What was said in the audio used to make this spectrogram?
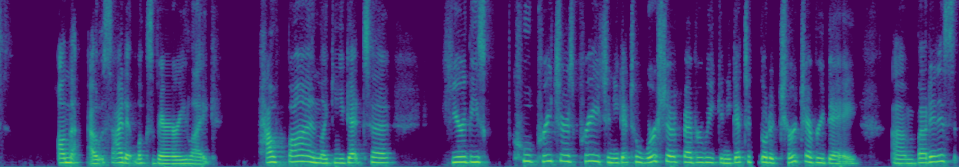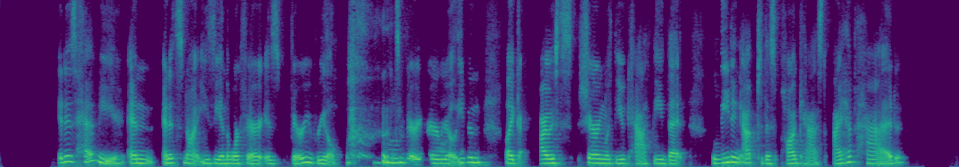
on the outside it looks very like how fun. Like you get to hear these cool preachers preach and you get to worship every week and you get to go to church every day. Um, but it is it is heavy and and it's not easy and the warfare is very real. Mm-hmm. it's very very real. Even like i was sharing with you kathy that leading up to this podcast i have had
